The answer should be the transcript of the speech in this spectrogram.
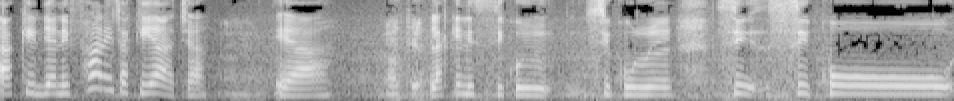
akijanifaa nitakiacha yeah. Okay. lakini siku siku si, siku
